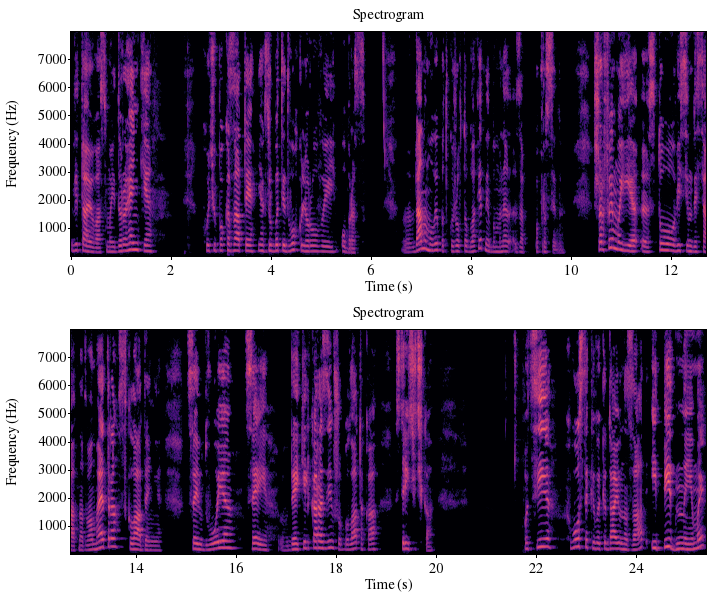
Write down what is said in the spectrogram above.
Вітаю вас, мої дорогенькі. Хочу показати, як зробити двохкольоровий образ. Е, В даному випадку жовто-блакитний, бо мене попросили. Шарфи мої е, 180 на 2 метра, складені цей удвоє, цей в декілька разів, щоб була така стрічечка. Оці хвостики викидаю назад, і під ними,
